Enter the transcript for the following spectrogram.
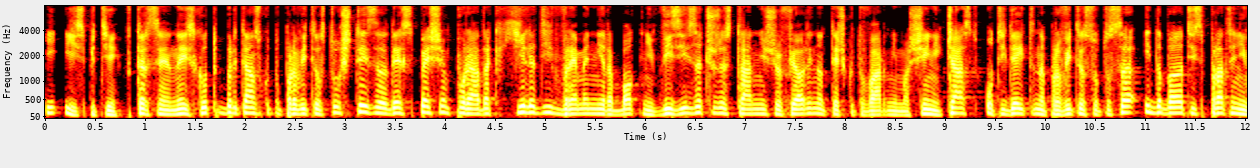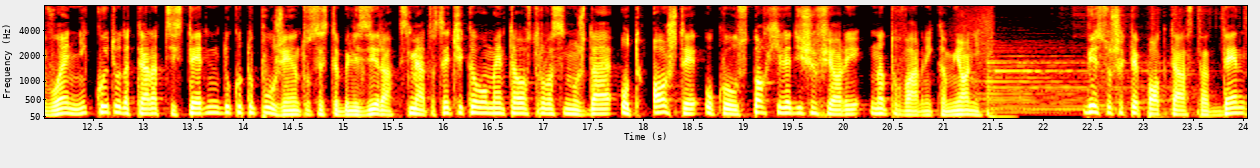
и изпити. В търсене на изход, британското правителство ще издаде в спешен порядък хиляди временни работни визи за чужестранни шофьори на тежкотоварни машини. Част от идеите на правителството са и да бъдат изпратени военни, които да карат цистерни, докато положението се стабилизира. Смята се, че към момента острова се нуждае от още около 100 000 шофьори на товарни камиони. Вие слушахте подкаста Ден,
